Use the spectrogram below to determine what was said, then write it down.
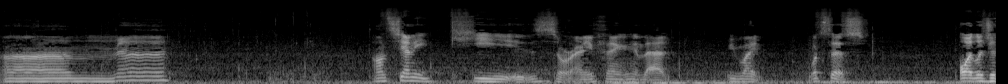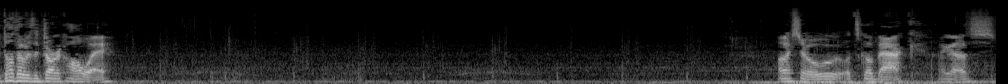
Um, uh, I don't see any keys or anything that we might... What's this? Oh, I legit thought that was a dark hallway. Okay, so let's go back, I guess.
